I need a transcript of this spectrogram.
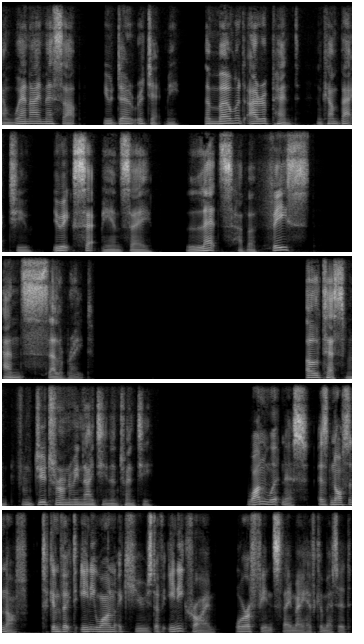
And when I mess up, you don't reject me. The moment I repent and come back to you, you accept me and say, Let's have a feast and celebrate. Old Testament from Deuteronomy 19 and 20. One witness is not enough to convict anyone accused of any crime or offence they may have committed.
